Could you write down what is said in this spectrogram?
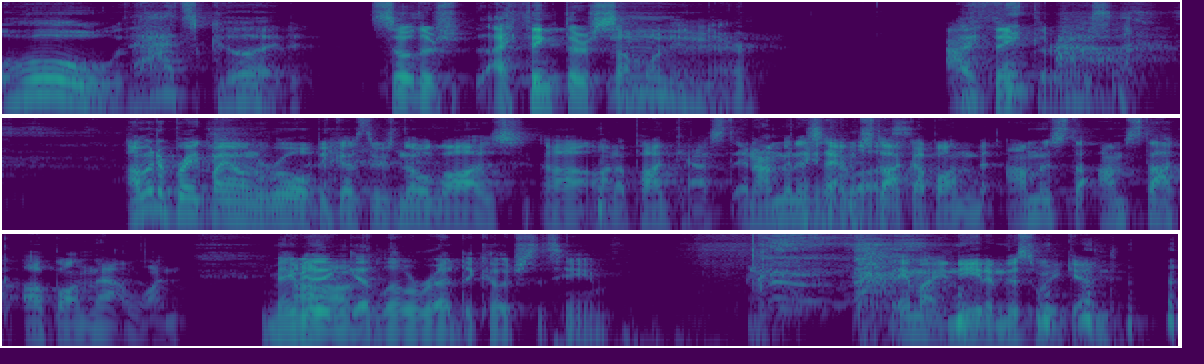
Oh, that's good. So there's, I think there's someone mm. in there. I, I think, think, there is. I'm going to break my own rule because there's no laws uh, on a podcast, and I'm going to say no I'm laws. stock up on. I'm to st- I'm stock up on that one. Maybe they can get um, Little Red to coach the team. they might need him this weekend.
